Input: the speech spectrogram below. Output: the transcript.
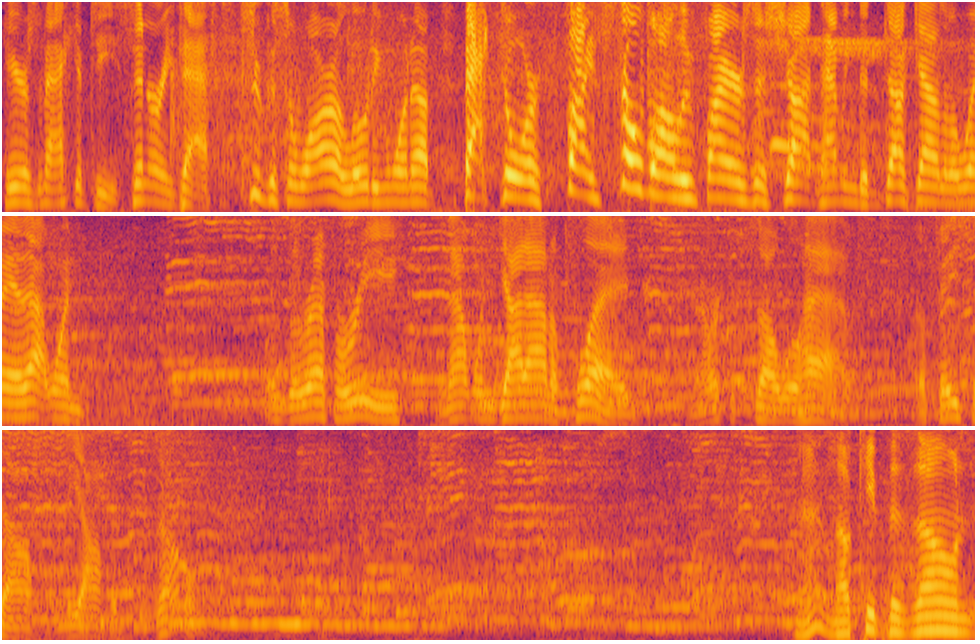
Here's McAtee, centering pass. Sugasawara loading one up. Backdoor, finds Stovall who fires a shot and having to duck out of the way of that one was the referee, and that one got out of play. And Arkansas will have a face-off in the offensive zone. Yeah, they'll keep the zone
